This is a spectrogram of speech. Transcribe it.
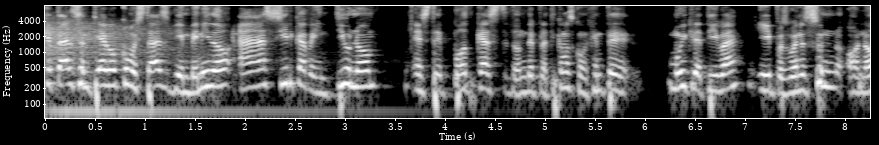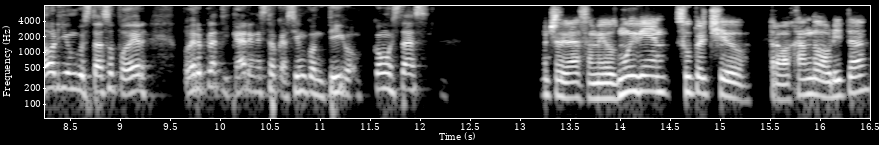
¿qué tal Santiago? ¿Cómo estás? Bienvenido a Circa 21, este podcast donde platicamos con gente muy creativa y pues bueno, es un honor y un gustazo poder, poder platicar en esta ocasión contigo. ¿Cómo estás? Muchas gracias amigos, muy bien, súper chido. Trabajando ahorita,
